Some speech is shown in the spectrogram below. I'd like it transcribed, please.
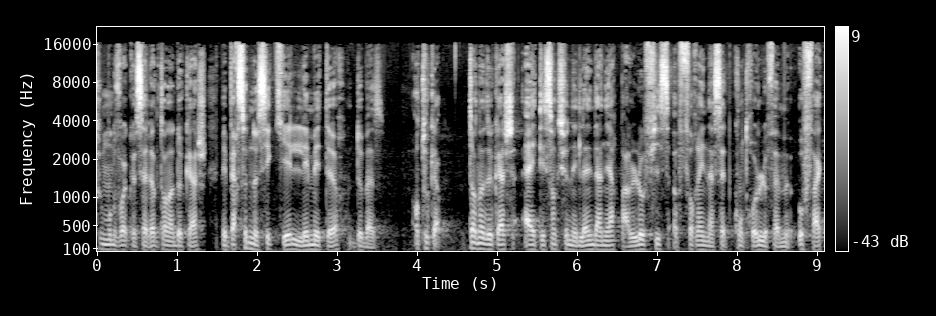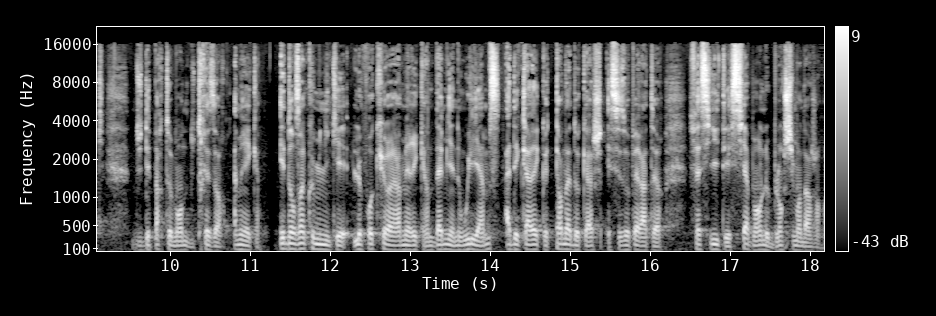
Tout le monde voit que ça vient de Tornado Cash, mais personne ne sait qui est l'émetteur de base. En tout cas, Tornado Cash a été sanctionné l'année dernière par l'Office of Foreign Asset Control, le fameux OFAC, du département du Trésor américain. Et dans un communiqué, le procureur américain Damien Williams a déclaré que Tornado Cash et ses opérateurs facilitaient sciemment le blanchiment d'argent.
